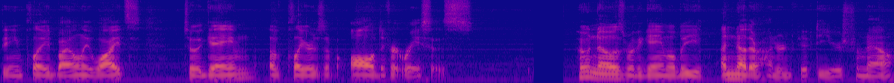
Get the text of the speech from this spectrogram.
being played by only whites to a game of players of all different races. Who knows where the game will be another 150 years from now?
